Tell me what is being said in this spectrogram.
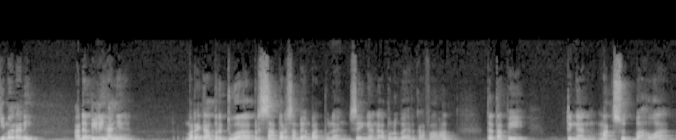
gimana nih? Ada pilihannya. Mereka berdua bersabar sampai empat bulan sehingga nggak perlu bayar kafarat, tetapi dengan maksud bahwa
